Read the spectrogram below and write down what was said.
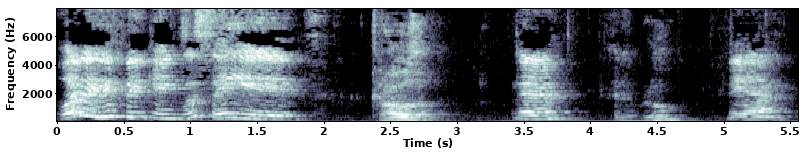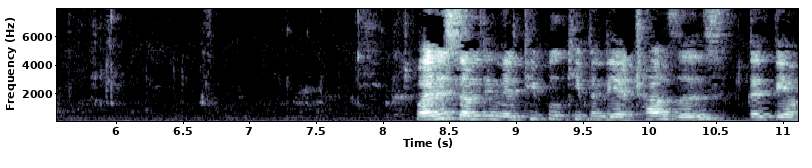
What are you thinking? Just say it. Trouser. Yeah. And a blow. Yeah. What is something that people keep in their trousers that their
